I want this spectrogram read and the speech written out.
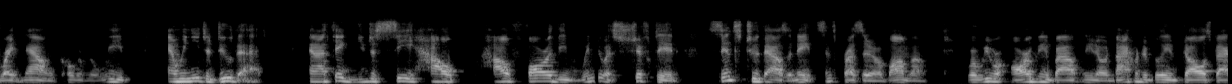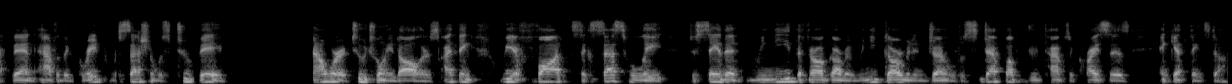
right now in COVID relief, and we need to do that. And I think you just see how, how far the window has shifted since 2008, since President Obama, where we were arguing about, you know, $900 billion back then after the Great Recession was too big. Now we're at $2 trillion. I think we have fought successfully to say that we need the federal government, we need government in general to step up during times of crisis and get things done.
